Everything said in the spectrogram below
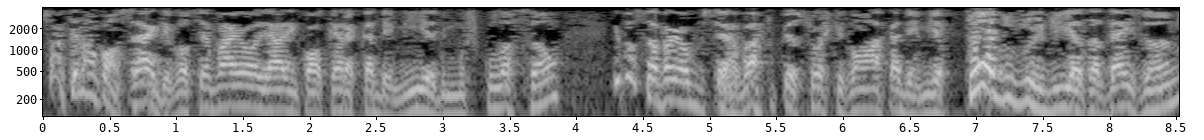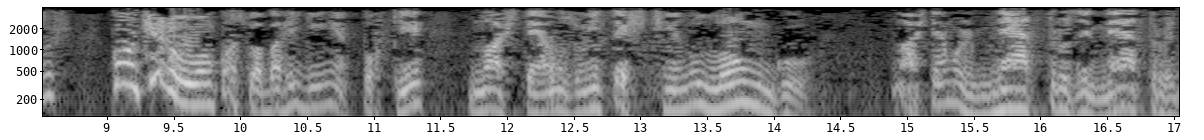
só que não consegue. Você vai olhar em qualquer academia de musculação e você vai observar que pessoas que vão à academia todos os dias há 10 anos continuam com a sua barriguinha, porque nós temos um intestino longo. Nós temos metros e metros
